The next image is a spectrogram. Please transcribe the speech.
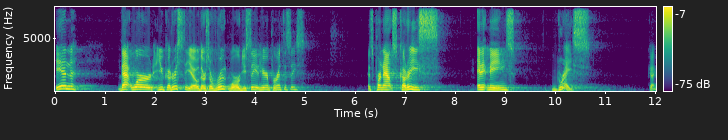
In that word Eucharistio, there's a root word. You see it here in parentheses? It's pronounced charis, and it means grace. Okay?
